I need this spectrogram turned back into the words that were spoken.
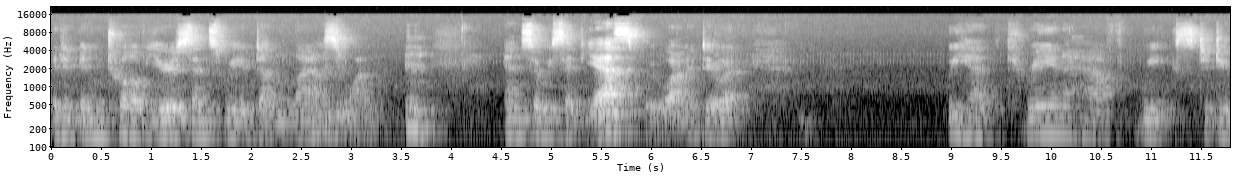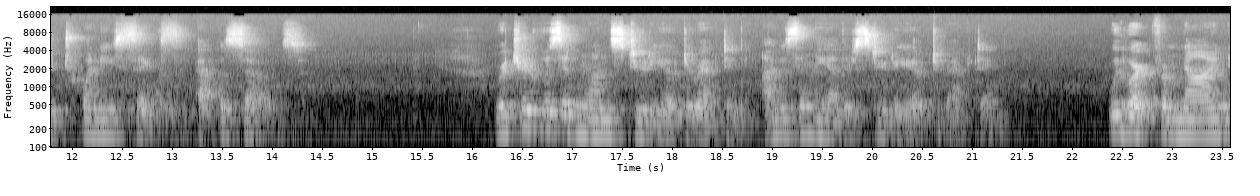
it had been 12 years since we had done the last Mhm. one. and so we said, yes, we want to do it. we had three and a half weeks to do 26 episodes. Richard was in one studio directing, I was in the other studio directing. We worked from 9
